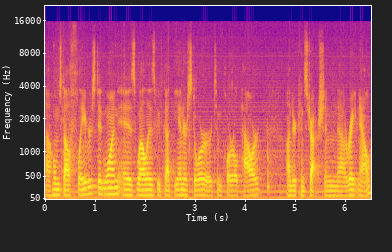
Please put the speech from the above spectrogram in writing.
Homestyle Flavors did one, as well as we've got the NRStor or Temporal Power under construction right now.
